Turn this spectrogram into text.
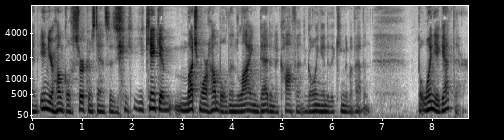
And in your humble circumstances, you can't get much more humble than lying dead in a coffin going into the kingdom of heaven. But when you get there,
